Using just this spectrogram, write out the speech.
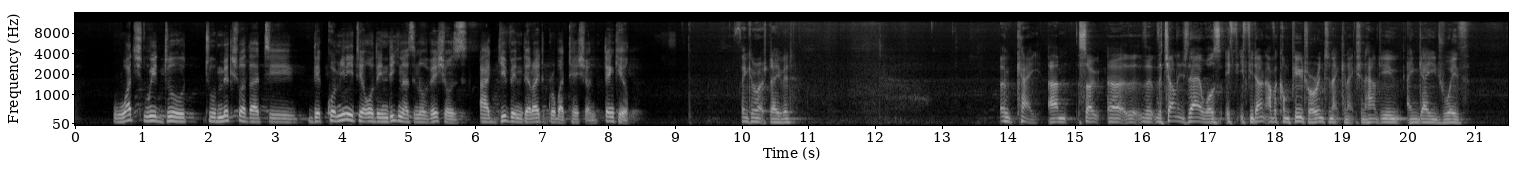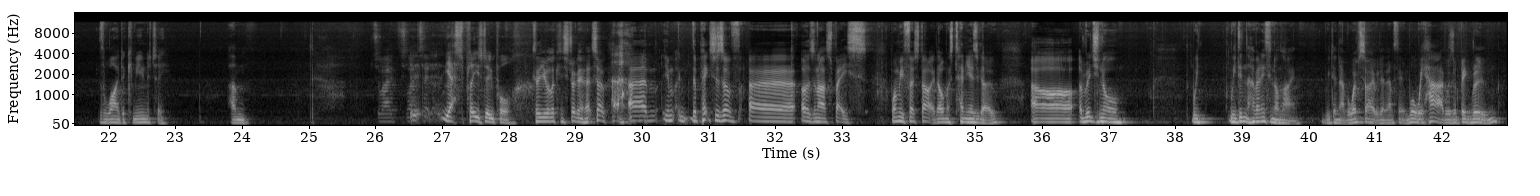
what should we do to make sure that uh, the community or the indigenous innovations are given the right global attention? Thank you. Thank you very much, David. Okay, um, so uh, the, the challenge there was if, if you don't have a computer or internet connection, how do you engage with the wider community? Um, Shall I, shall I take that? yes, please do, Paul. So you were looking struggling at that. So um, you, the pictures of uh, us and our space when we first started almost 10 years ago, our original, we, we didn't have anything online. We didn't have a website, we didn't have anything. What we had was a big room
